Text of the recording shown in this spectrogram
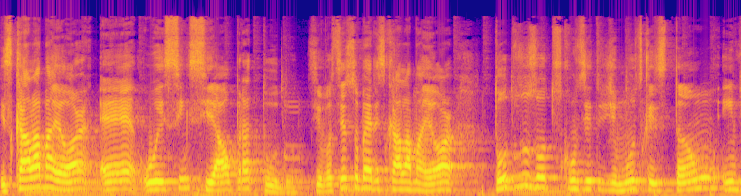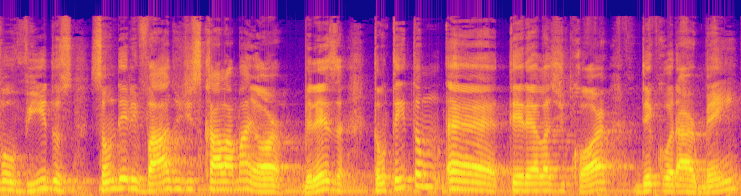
Escala maior é o essencial para tudo. Se você souber escala maior, todos os outros conceitos de música estão envolvidos, são derivados de escala maior, beleza? Então tentam é, ter elas de cor, decorar bem,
